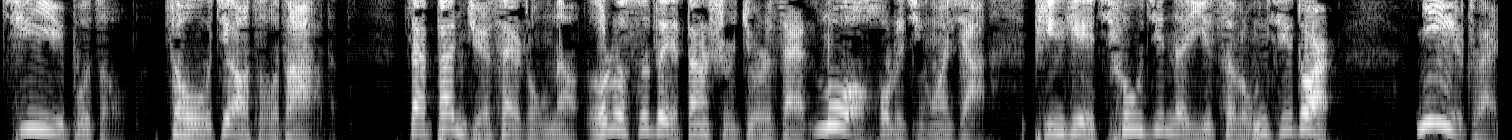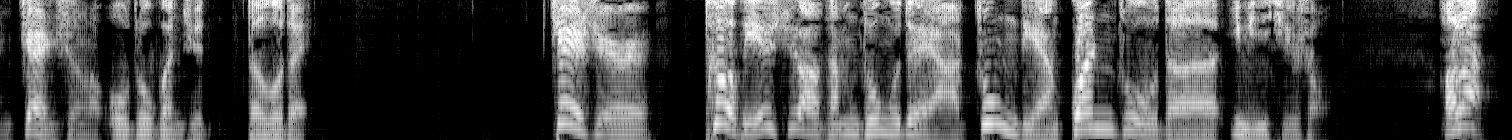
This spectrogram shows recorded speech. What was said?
轻易不走，走就要走大的。在半决赛中呢，俄罗斯队当时就是在落后的情况下，凭借秋金的一次龙膝段逆转战胜了欧洲冠军德国队。这是特别需要咱们中国队啊重点关注的一名棋手。好了，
